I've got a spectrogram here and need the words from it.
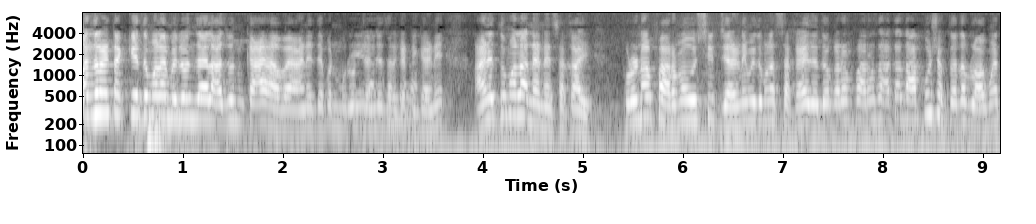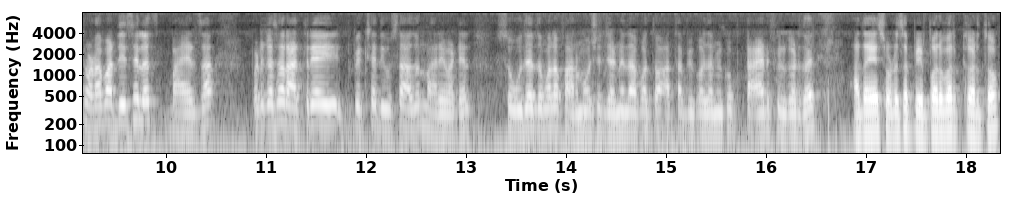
पंधरा टक्के तुम्हाला मिळून जाईल. अजून काय हवंय? आणि ते पण मुरुड सारख्या ठिकाणी. आणि तुम्हाला नाही नाही सकाळी. पूर्ण फार्म हाऊसची जर्नी मी तुम्हाला सकाळी देतो. कारण फार्म हाऊस आता दाखवू शकतो. आता ब्लॉगमध्ये थोडाफार दिसेलच बाहेरचा. पण कसं रात्री पेक्षा दिवसा अजून भारी वाटेल. सो उद्या तुम्हाला फार्म हाऊसची जर्नी दाखवतो. आता बिकॉज आम्ही खूप टायर्ड फील करतोय. आता हे थोडंसं पेपर वर्क करतो.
